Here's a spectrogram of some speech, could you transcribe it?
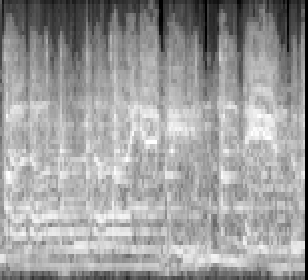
கதாநாயகி வேண்டும்.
